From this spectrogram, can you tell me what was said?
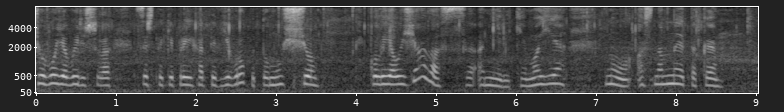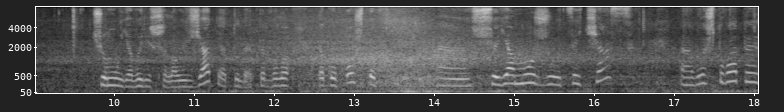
чого я вирішила все ж таки приїхати в Європу, тому що коли я уїжджала з Америки, моє ну, основне таке, чому я вирішила уїжджати оттуда, це було такий поштовх, е, що я можу цей час е, влаштувати,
